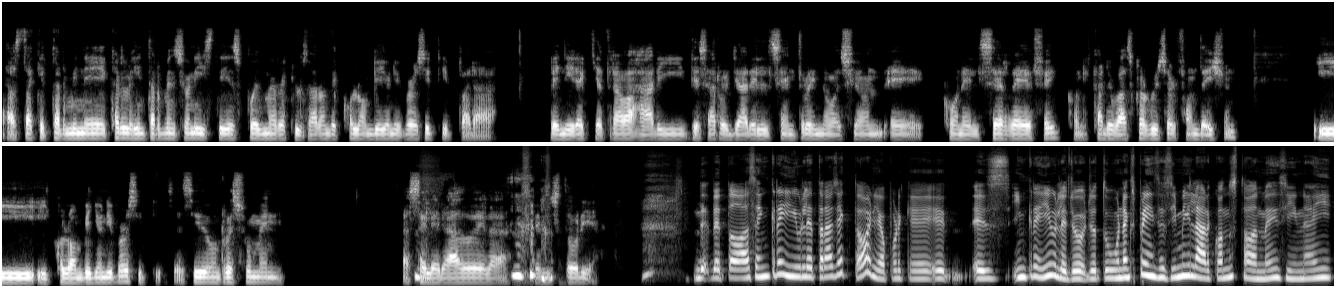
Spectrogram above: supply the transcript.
hasta que terminé cardiología intervencionista y después me reclusaron de Columbia University para venir aquí a trabajar y desarrollar el centro de innovación eh, con el CRF, con el Cardiovascular Research Foundation y, Columbia University. Ha sido un resumen acelerado de, la, de historia. De, toda esa increíble trayectoria, porque eh, es increíble. Yo, yo tuve una experiencia similar cuando estaba en medicina y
